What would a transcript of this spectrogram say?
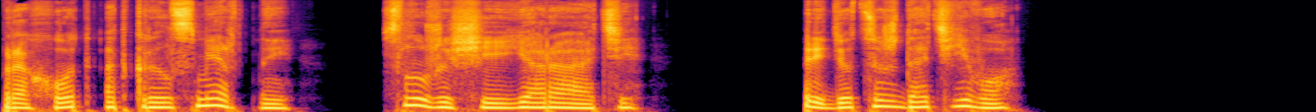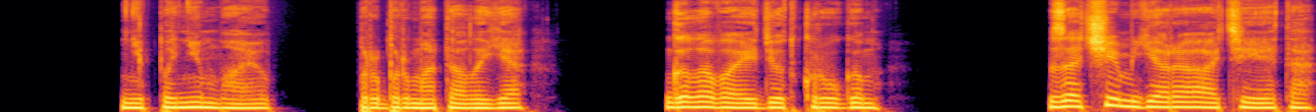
Проход открыл смертный, служащий Яраати. Придется ждать его. «Не понимаю», — пробормотала я. Голова идет кругом. «Зачем Яраати это?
